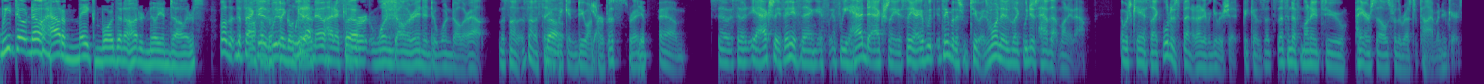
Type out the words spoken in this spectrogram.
we don't know how to make more than a hundred million dollars Well, the, the fact is, we, don't, we don't know how to So- convert one dollar in into one dollar out. That's not that's not a thing No. we can do on Yeah. purpose, right? Yep. Um, so so yeah, actually, if anything, if if we had to actually, so yeah, if we think about this from two ways. One is like we just have that money now. In which case, like we'll just spend it. I don't even give a shit because that's that's enough money to pay ourselves for the rest of time, and who cares?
